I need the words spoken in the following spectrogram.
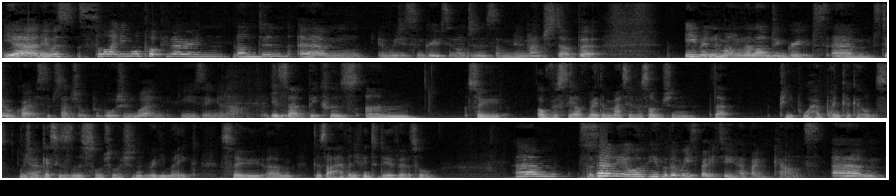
Yeah, and it was slightly more popular in London. Um, and we did some groups in London and some in Manchester, but even among the London groups, um, still quite a substantial proportion weren't using an app. Is all. that because, um, so obviously I've made a massive assumption that people have bank accounts, which I guess is an assumption I shouldn't really make. So um, does that have anything to do with it at all? Um, so certainly, all the people that we spoke to had bank accounts. Um,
